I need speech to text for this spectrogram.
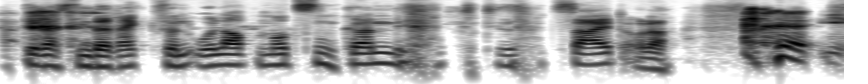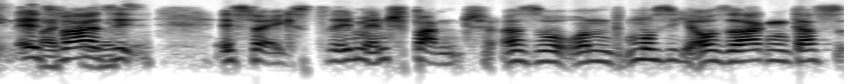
Habt ihr das denn direkt für einen Urlaub nutzen können, die, diese Zeit? Oder es, war, es war extrem entspannt. Also, und muss ich auch sagen, das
